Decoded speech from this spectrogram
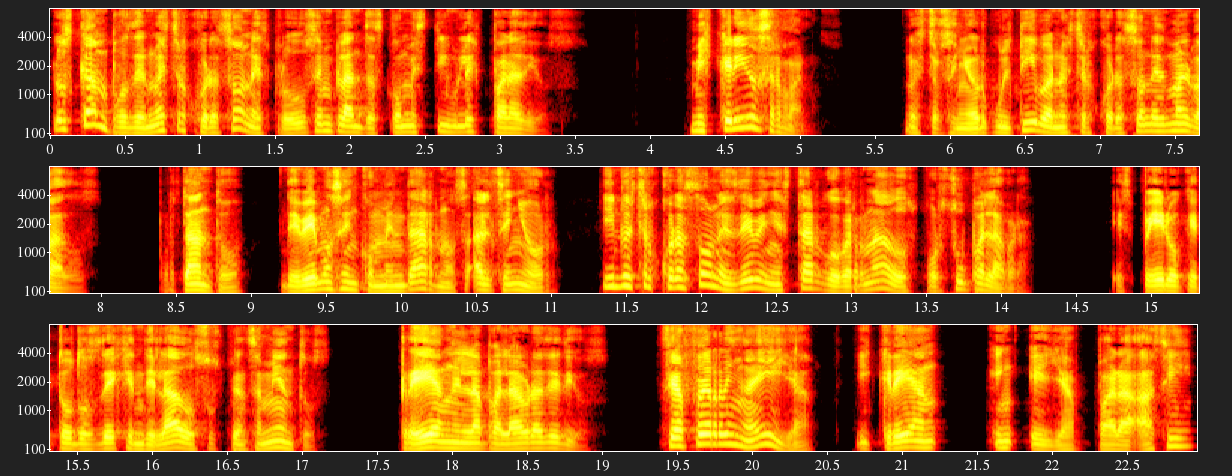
Los campos de nuestros corazones producen plantas comestibles para Dios. Mis queridos hermanos, nuestro Señor cultiva nuestros corazones malvados. Por tanto, debemos encomendarnos al Señor y nuestros corazones deben estar gobernados por su palabra. Espero que todos dejen de lado sus pensamientos, crean en la palabra de Dios, se aferren a ella y crean en ella para así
